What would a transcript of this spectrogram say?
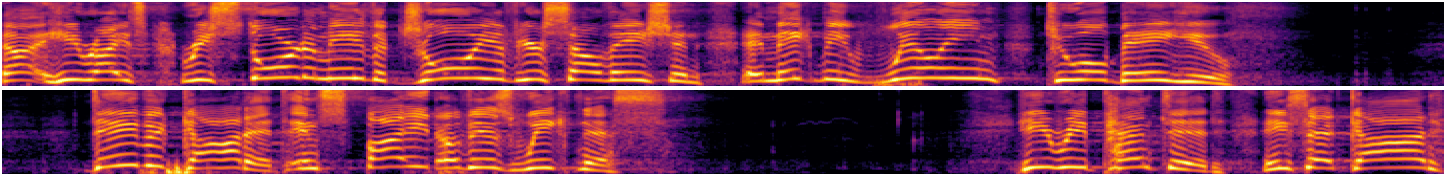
uh, he writes, Restore to me the joy of your salvation and make me willing to obey you. David got it in spite of his weakness. He repented. He said, God,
